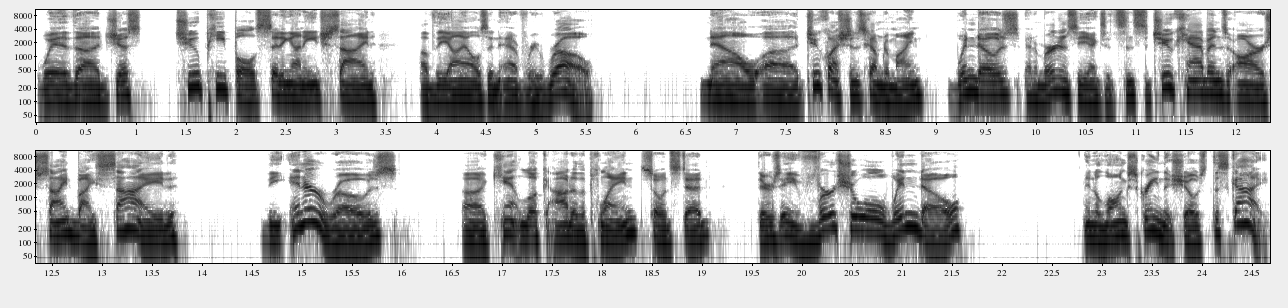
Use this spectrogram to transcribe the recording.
with uh, just two people sitting on each side of the aisles in every row. Now, uh, two questions come to mind windows and emergency exits. Since the two cabins are side by side, the inner rows uh, can't look out of the plane. So instead, there's a virtual window in a long screen that shows the sky.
